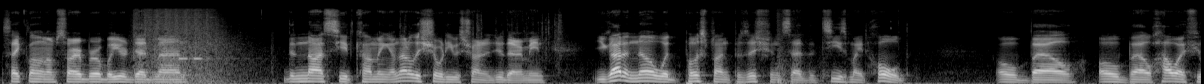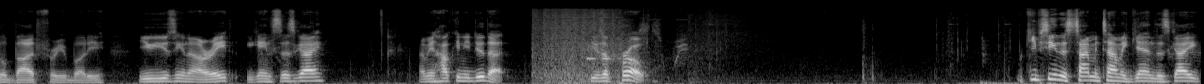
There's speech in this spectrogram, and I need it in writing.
Cyclone, I'm sorry, bro, but you're dead, man. Did not see it coming. I'm not really sure what he was trying to do there. I mean, you got to know what post-plant positions that the T's might hold. Oh, Bell. Oh, Bell. How I feel bad for you, buddy. You using an R8 against this guy? I mean, how can you do that? He's a pro. We keep seeing this time and time again. This guy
